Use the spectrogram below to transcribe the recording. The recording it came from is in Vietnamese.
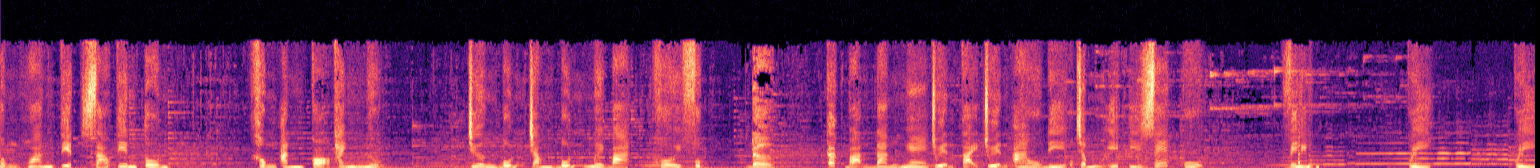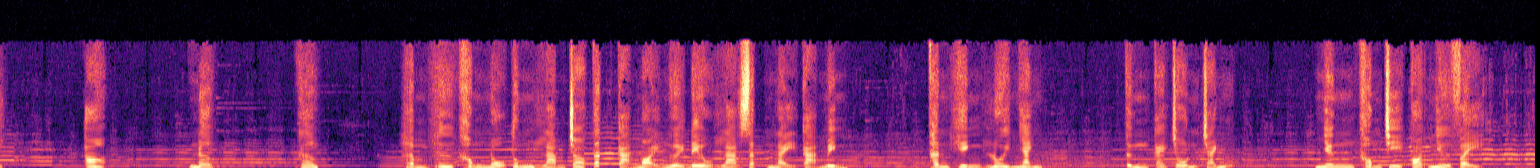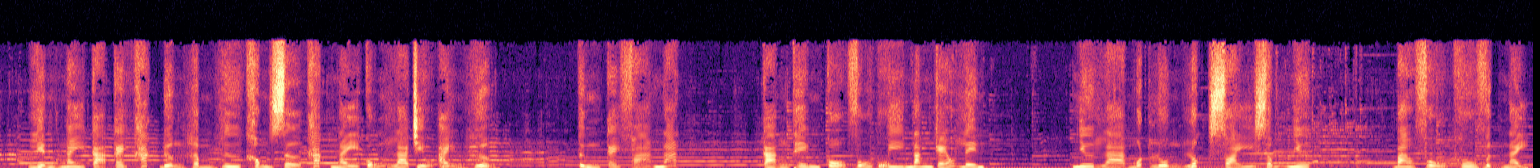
hồng hoang tiệt giáo tiên tôn. Không ăn cỏ thanh ngư. Chương 443 Khôi phục. Đờ. Các bạn đang nghe chuyện tại chuyện Audi.xyzu Vinh. Quy. Quy. To Nơ Gơ Hầm hư không nổ tung làm cho tất cả mọi người đều là giật nảy cả mình. Thân hình lui nhanh. Từng cái trốn tránh. Nhưng không chỉ có như vậy. Liền ngay cả cái khác đường hầm hư không giờ khắc này cũng là chịu ảnh hưởng. Từng cái phá nát. Càng thêm cổ vũ uy năng kéo lên. Như là một luồng lúc xoáy giống như. Bao phủ khu vực này.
